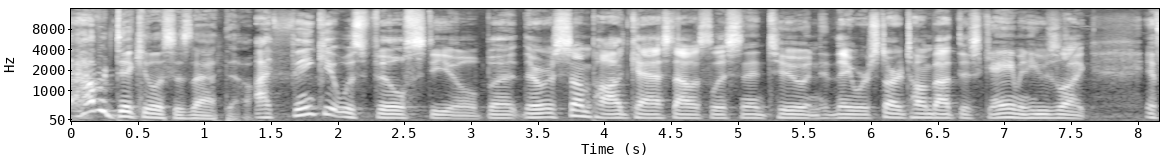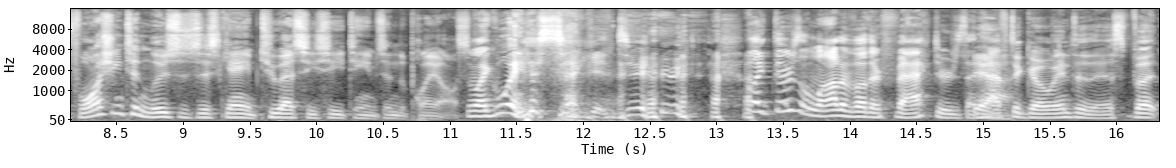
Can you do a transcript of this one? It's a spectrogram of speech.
how ridiculous is that, though? I think it was Phil Steele, but there was some podcast I was listening to, and they were started talking about this game, and he was like, "If Washington loses this game, two SEC teams in the playoffs." I'm like, "Wait a second, dude! like, there's a lot of other factors that Yeah. have to go into this." But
